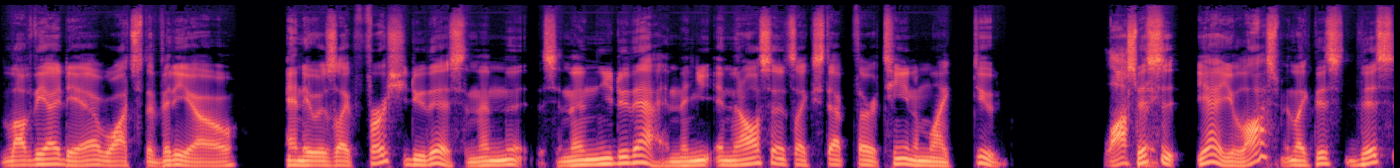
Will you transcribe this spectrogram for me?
love the idea. watch the video and it was like, first you do this and then this and then you do that. And then you, and then all of a sudden it's like step 13. I'm like, dude, Lost this me. is yeah you lost me like this this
